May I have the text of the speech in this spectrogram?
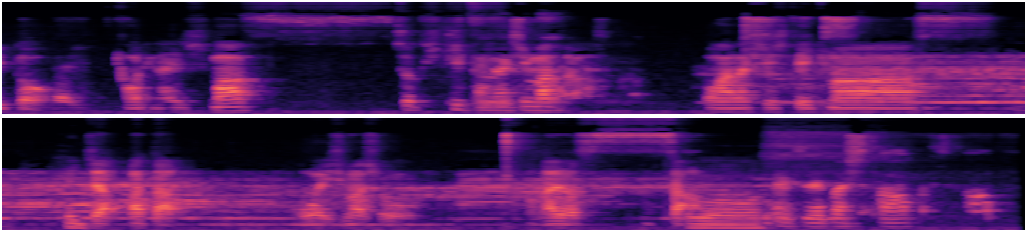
イートお願いします。ちょっと引き続きまたお話ししていきます。はいじゃあ、またお会いしましょう。ありがとうございます。ありがとうございますありがとうございました。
